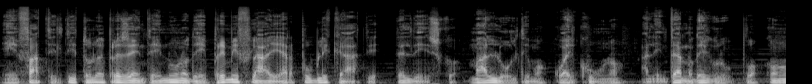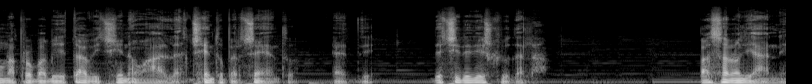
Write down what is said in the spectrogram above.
e infatti il titolo è presente in uno dei primi flyer pubblicati del disco, ma all'ultimo qualcuno all'interno del gruppo, con una probabilità vicino al 100%, Eddie, decide di escluderla. Passano gli anni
